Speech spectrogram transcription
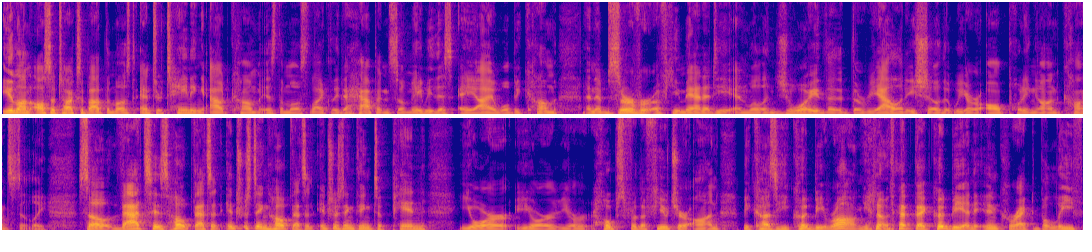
Elon also talks about the most entertaining outcome is the most likely to happen. So maybe this AI will become an observer of humanity and will enjoy the, the reality show that we are all putting on constantly. So that's his hope. That's an interesting hope. That's an interesting thing to pin your your your hopes for the future on because he could be wrong. You know, that that could be an incorrect belief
